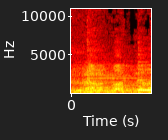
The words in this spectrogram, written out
ng magdala.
